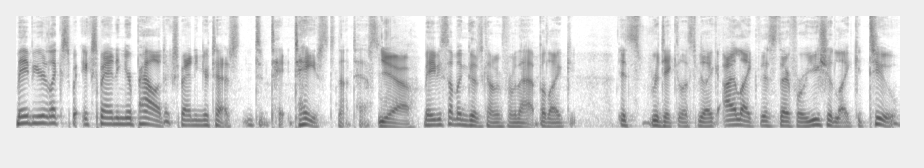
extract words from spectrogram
Maybe you're like sp- expanding your palate, expanding your test, t- t- taste, not test. Yeah. Maybe something good's coming from that, but like, it's ridiculous to be like, I like this, therefore you should like it too.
